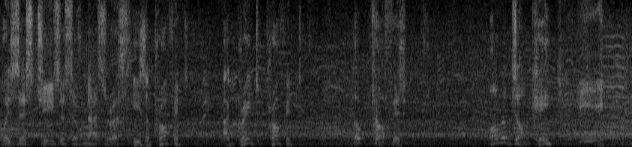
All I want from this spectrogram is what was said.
Who is this Jesus of Nazareth? He's a prophet. A great prophet. A prophet? On a donkey?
